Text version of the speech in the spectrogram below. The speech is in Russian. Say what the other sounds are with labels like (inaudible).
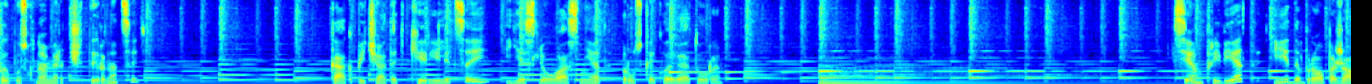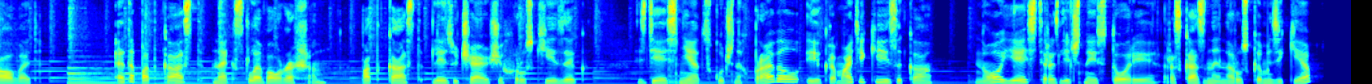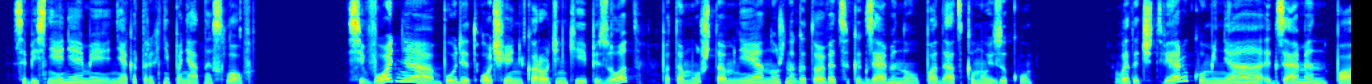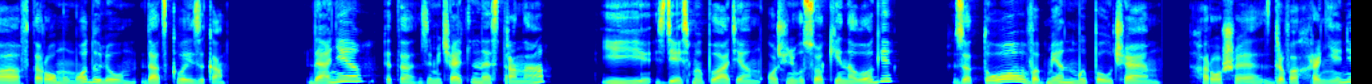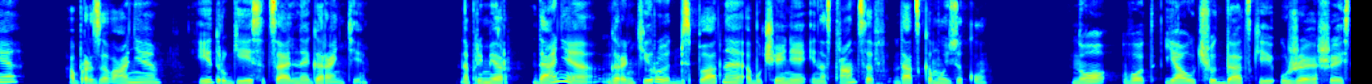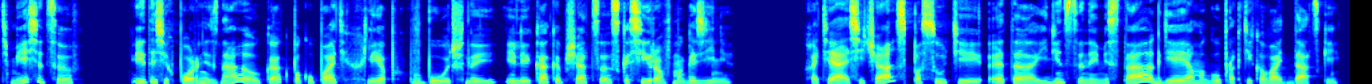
Выпуск номер 14. Как печатать кириллицей, если у вас нет русской клавиатуры? Всем привет и добро пожаловать! Это подкаст Next Level Russian, подкаст для изучающих русский язык. Здесь нет скучных правил и грамматики языка, но есть различные истории, рассказанные на русском языке, с объяснениями некоторых непонятных слов. Сегодня будет очень коротенький эпизод, потому что мне нужно готовиться к экзамену по датскому языку. В этот четверг у меня экзамен по второму модулю датского языка. Дания — это замечательная страна, и здесь мы платим очень высокие налоги, зато в обмен мы получаем хорошее здравоохранение, образование и другие социальные гарантии. Например, Дания гарантирует бесплатное обучение иностранцев датскому языку. Но вот я учу датский уже 6 месяцев и до сих пор не знаю, как покупать хлеб в булочной или как общаться с кассиром в магазине. Хотя сейчас, по сути, это единственные места, где я могу практиковать датский.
